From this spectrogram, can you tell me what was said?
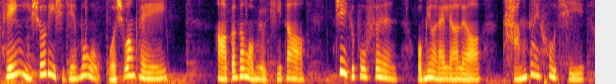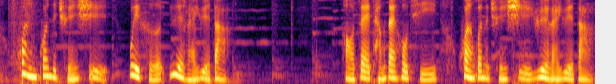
陪你说历史节目，我是汪培。好，刚刚我们有提到。这个部分，我们要来聊聊唐代后期宦官的权势为何越来越大。好，在唐代后期，宦官的权势越来越大，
